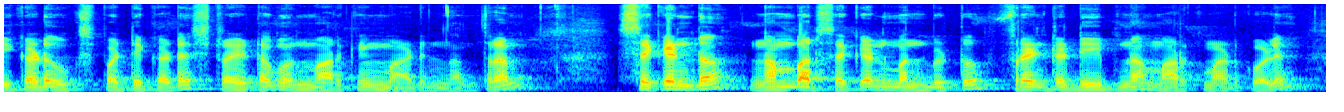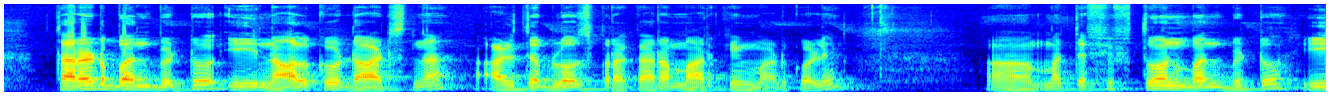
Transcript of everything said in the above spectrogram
ಈ ಕಡೆ ಉಕ್ಸ್ಪಟ್ಟಿ ಕಡೆ ಸ್ಟ್ರೈಟಾಗಿ ಒಂದು ಮಾರ್ಕಿಂಗ್ ಮಾಡಿದ ನಂತರ ಸೆಕೆಂಡ್ ನಂಬರ್ ಸೆಕೆಂಡ್ ಬಂದುಬಿಟ್ಟು ಫ್ರಂಟ್ ಡೀಪ್ನ ಮಾರ್ಕ್ ಮಾಡ್ಕೊಳ್ಳಿ. ಥರ್ಡ್ ಬಂದುಬಿಟ್ಟು ಈ ನಾಲ್ಕು ಡಾಟ್ಸ್ನ ಅಳತೆ ಬ್ಲೌಸ್ ಪ್ರಕಾರ ಮಾರ್ಕಿಂಗ್ ಮಾಡ್ಕೊಳ್ಳಿ. ಮತ್ತು ಫಿಫ್ತ್ ಒನ್ ಬಂದುಬಿಟ್ಟು ಈ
